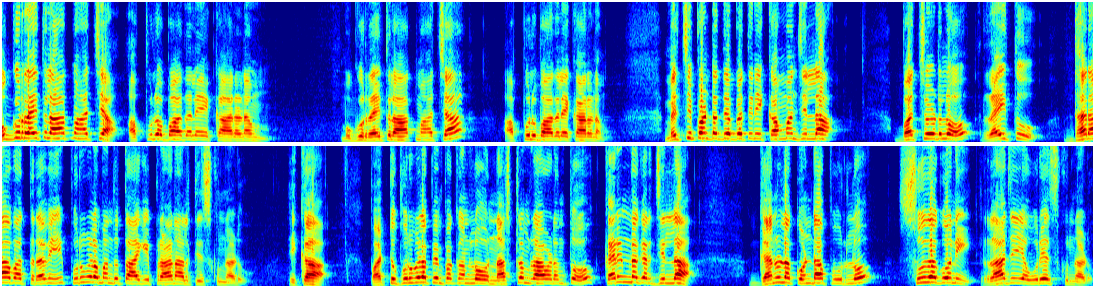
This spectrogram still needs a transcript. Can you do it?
ముగ్గురు రైతుల ఆత్మహత్య అప్పుల బాధలే కారణం. ముగ్గురు రైతుల ఆత్మహత్య అప్పుల బాధలే కారణం. మిర్చి పంట దెబ్బతిని ఖమ్మం జిల్లా బచ్చోడులో రైతు ధరావత్ రవి పురుగుల మందు తాగి ప్రాణాలు తీసుకున్నాడు. ఇక పట్టు పురుగుల పెంపకంలో నష్టం రావడంతో కరీంనగర్ జిల్లా గనుల కొండాపూర్లో సూదగోని రాజయ్య ఊరేసుకున్నాడు.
